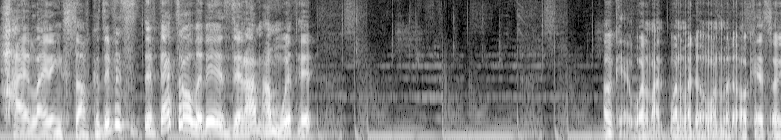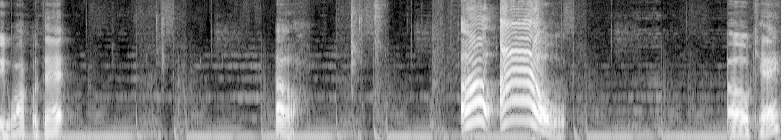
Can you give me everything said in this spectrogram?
highlighting stuff because if it's if that's all it is then I'm, I'm with it okay what am I what am I doing? What am I doing? Okay so you walk with that. Oh. Oh ow! Okay.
